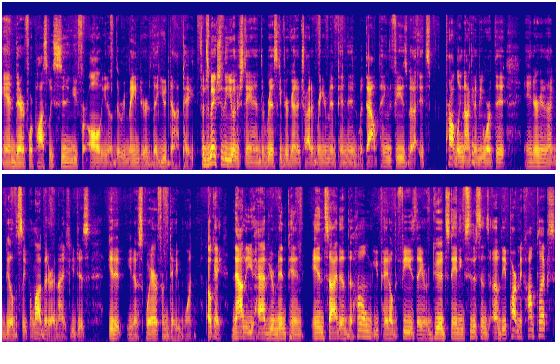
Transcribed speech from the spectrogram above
and therefore possibly suing you for all you know the remainder that you would not pay. So just make sure that you understand the risk if you're going to try to bring your min pin in without paying the fees, but it's probably not going to be worth it, and you're going to be able to sleep a lot better at night if you just get it you know square from day one. Okay, now that you have your min pin inside of the home, you paid all the fees, they are good standing citizens of the apartment complex.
